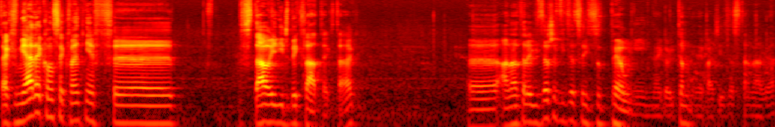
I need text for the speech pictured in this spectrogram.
tak w miarę konsekwentnie w, w stałej liczbie klatek, tak? E, A na telewizorze widzę coś zupełnie innego i to mnie najbardziej zastanawia.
